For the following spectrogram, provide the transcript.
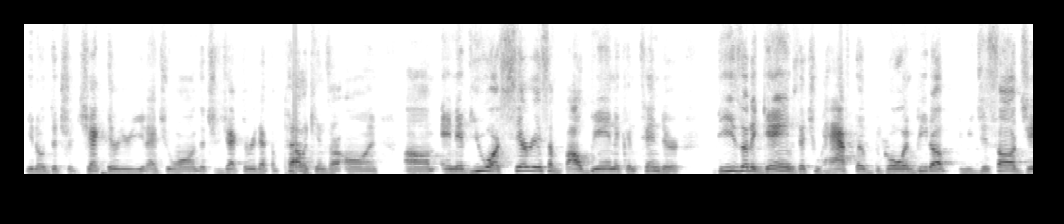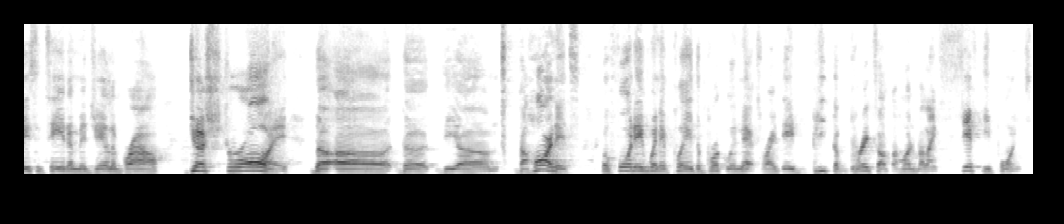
you know, the trajectory that you're on, the trajectory that the Pelicans are on. Um, and if you are serious about being a contender, these are the games that you have to go and beat up. We just saw Jayson Tatum and Jaylen Brown destroy the uh the the um the Hornets before they went and played the Brooklyn Nets, right? They beat the bricks off the Hornets by like 50 points,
